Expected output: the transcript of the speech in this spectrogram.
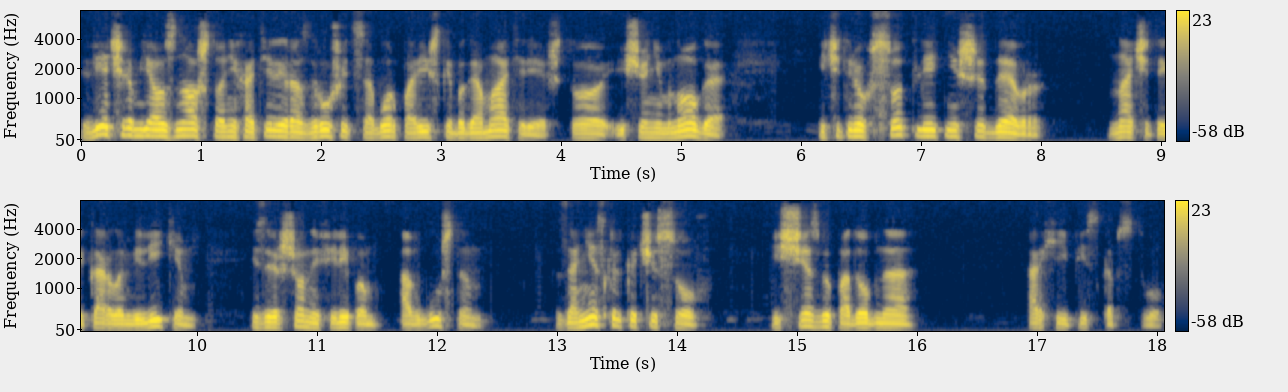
Вечером я узнал, что они хотели разрушить собор Парижской Богоматери, что еще немного, и четырехсотлетний шедевр, начатый Карлом Великим и завершенный Филиппом Августом, за несколько часов исчез бы подобно архиепископству.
